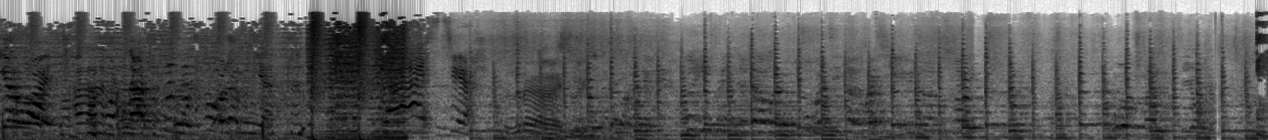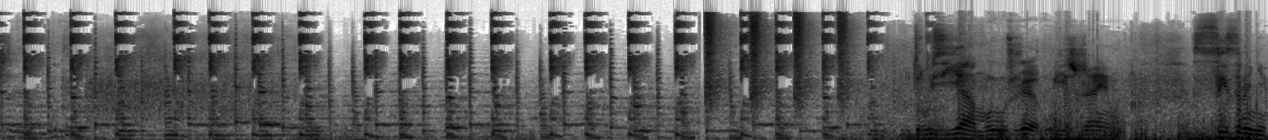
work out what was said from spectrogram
Герой! Форсажу тоже мне. Здрасте! Здрасте. Друзья, мы уже уезжаем с Сызрани.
